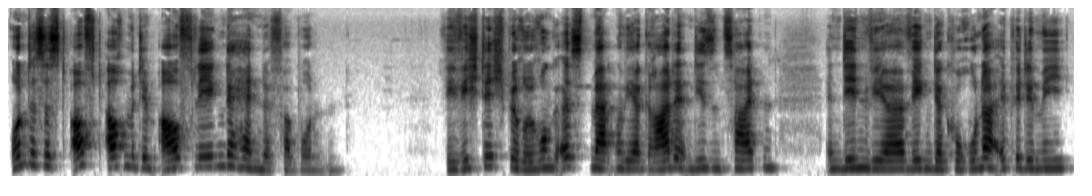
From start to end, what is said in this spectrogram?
Und es ist oft auch mit dem Auflegen der Hände verbunden. Wie wichtig Berührung ist, merken wir gerade in diesen Zeiten, in denen wir wegen der Corona-Epidemie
